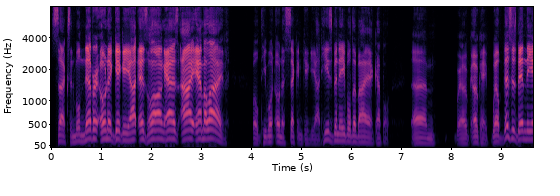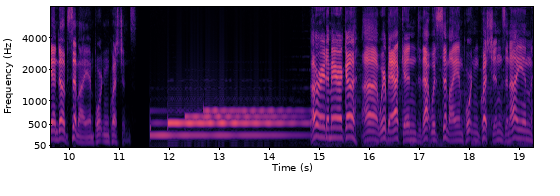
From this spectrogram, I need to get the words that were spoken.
sucks and will never own a giga yacht as long as I am alive. Well, he won't own a second giga yacht. He's been able to buy a couple. Um, well, okay. Well, this has been the end of semi-important questions. All right, America. Uh, we're back, and that was semi-important questions, and I am,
